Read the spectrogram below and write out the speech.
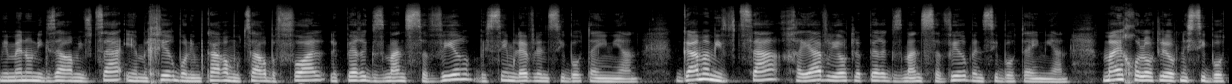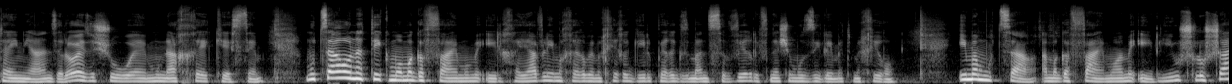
ממנו נגזר המבצע, היא המחיר בו נמכר המוצר בפועל לפרק זמן סביר, בשים לב לנסיבות העניין. גם המבצע חייב להיות לפרק זמן סביר בנסיבות העניין. מה יכולות להיות נסיבות העניין? זה לא איזשהו אה, מונח אה, קסם. מוצר עונתי כמו מגפיים או מעיל חייב להימכר במחיר רגיל פרק זמן סביר לפני שמוזילים את מחירו. אם המוצר, המגפיים או המעיל יהיו שלושה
